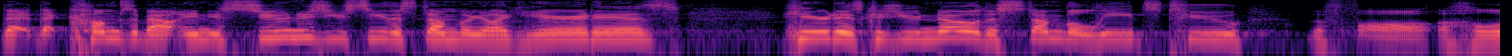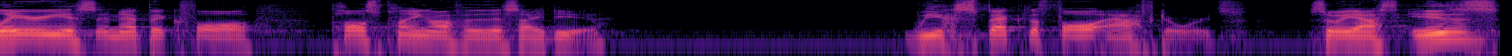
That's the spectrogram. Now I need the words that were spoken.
that, that comes about. And as soon as you see the stumble, you're like, here it is. Here it is. Because you know the stumble leads to the fall, a hilarious and epic fall. Paul's playing off of this idea we expect the fall afterwards. So he asks, is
